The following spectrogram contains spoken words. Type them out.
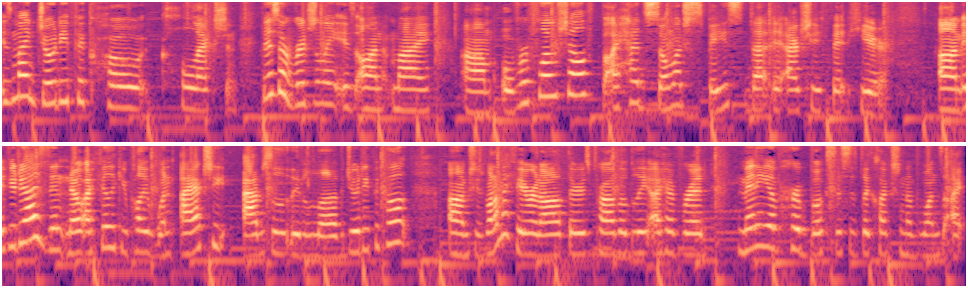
is my Jodi Picoult collection. This originally is on my um, overflow shelf, but I had so much space that it actually fit here. Um, if you guys didn't know, I feel like you probably wouldn't. I actually absolutely love Jodi Picoult. Um, she's one of my favorite authors, probably. I have read many of her books. This is the collection of ones I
